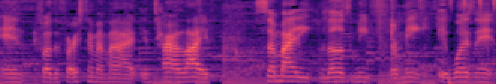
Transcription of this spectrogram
and for the first time in my entire life, somebody loved me for me. It wasn't,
